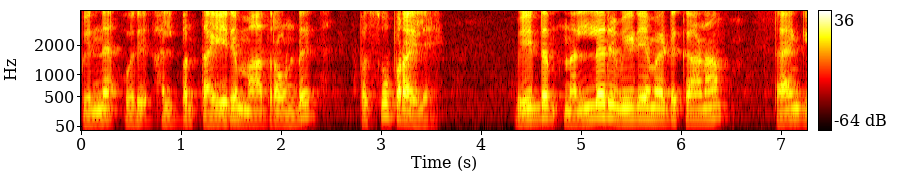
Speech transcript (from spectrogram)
പിന്നെ ഒരു അല്പം തൈരും മാത്രമുണ്ട്. അപ്പോൾ സൂപ്പറായില്ലേ? വീണ്ടും നല്ലൊരു വീഡിയോ ആയിട്ട് കാണാം. താങ്ക്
